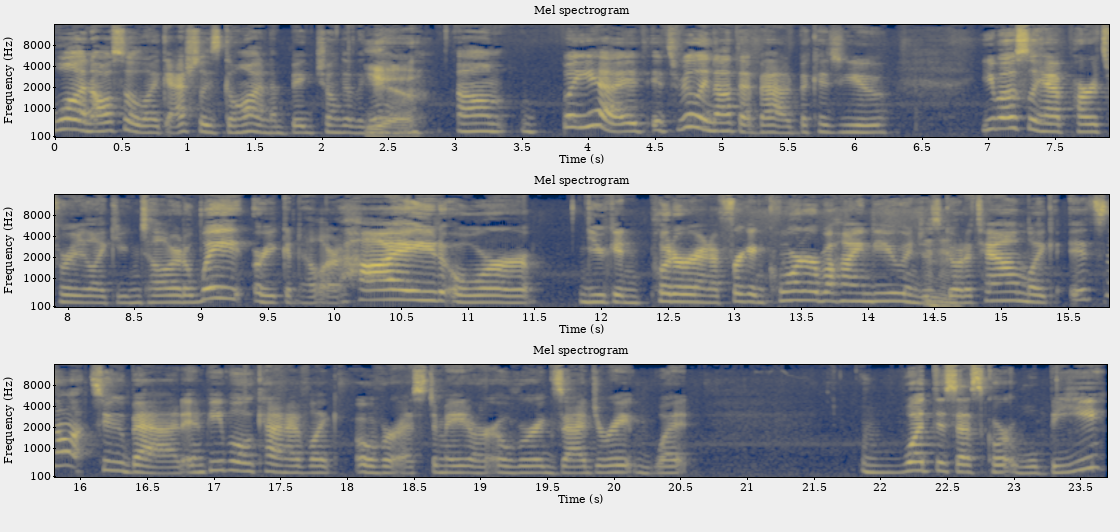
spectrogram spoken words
Well, and also like Ashley's gone a big chunk of the game. Yeah. Um, but yeah, it, it's really not that bad because you you mostly have parts where you like you can tell her to wait, or you can tell her to hide, or you can put her in a friggin' corner behind you and just go to town. Like it's not too bad, and people kind of like overestimate or over exaggerate what what this escort will be.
